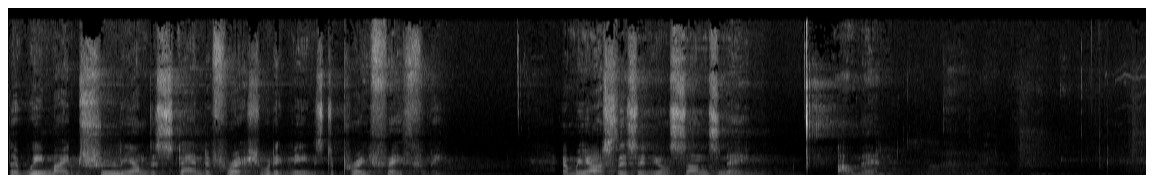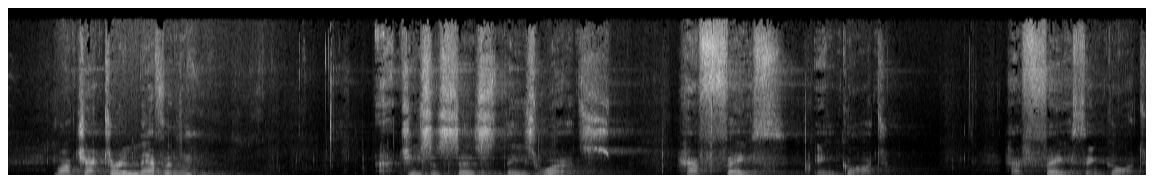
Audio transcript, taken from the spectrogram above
that we might truly understand afresh what it means to pray faithfully. And we ask this in your Son's name. Amen. Mark chapter 11, uh, Jesus says these words. Have faith in God. Have faith in God.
